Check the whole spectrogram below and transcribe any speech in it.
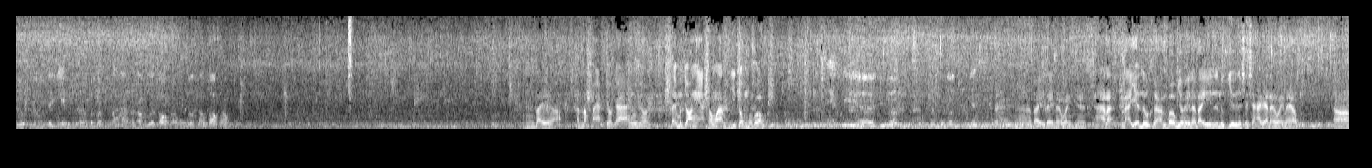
Nước nó bị nhiễm tùm lum la nó đâu có tốt đâu nguồn nước đâu tốt đâu đây à, anh lắp ạt cho cá ăn luôn rồi đây mình cho ngạt không anh với trùng phải không? À, đây đây nè các bạn xả nè nãy giờ nước anh bơm vô thì nó đầy thì nước dư nó sẽ xả ra nè các bạn thấy không? Đó.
